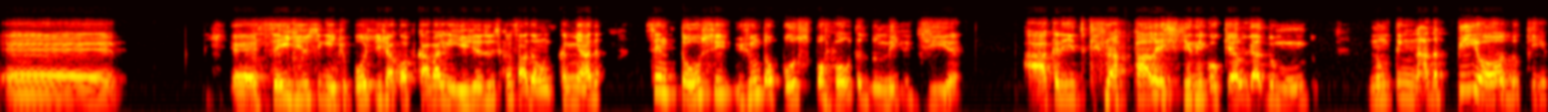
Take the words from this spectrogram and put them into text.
é, é, 6 diz o seguinte: o poço de Jacó ficava ali. Jesus, cansado da longa caminhada, sentou-se junto ao poço por volta do meio-dia. Acredito que na Palestina, em qualquer lugar do mundo, não tem nada pior do que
